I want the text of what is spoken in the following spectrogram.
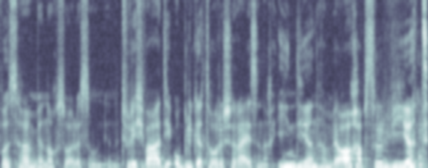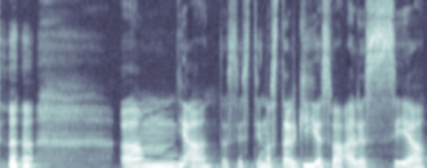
was haben wir noch so alles? Und natürlich war die obligatorische Reise nach Indien, haben wir auch absolviert. ähm, ja, das ist die Nostalgie. Es war alles sehr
